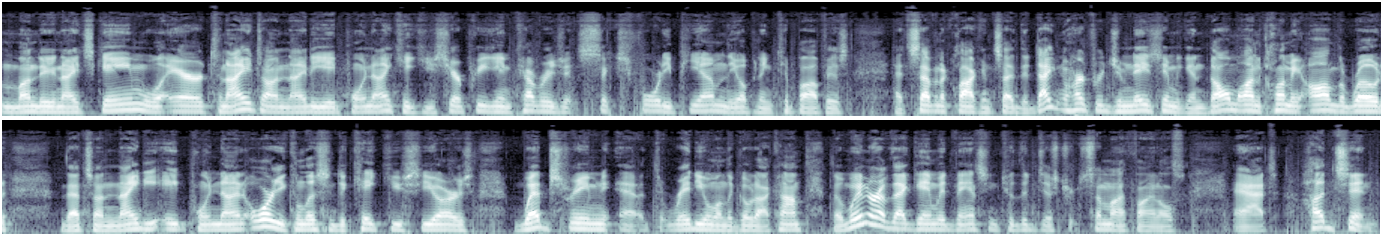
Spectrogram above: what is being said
Monday night's game will air tonight on 98.9 KQCR pregame coverage at 6:40 p.m. The opening tip-off is at 7 o'clock inside the Dike-New Hartford Gymnasium. Again, Belmont Klemme on the road. That's on 98.9, or you can listen to KQCR's web stream at radioonthego.com. The winner of that game advancing to the district semifinals at Hudson.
